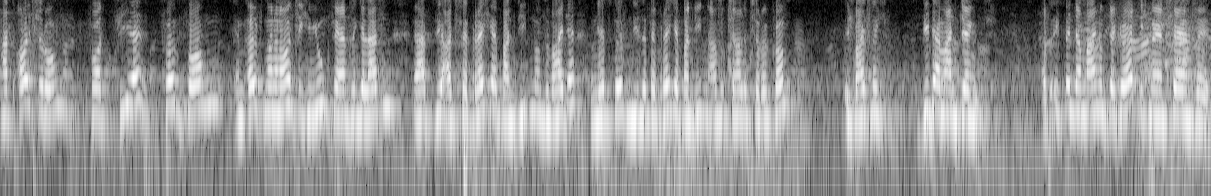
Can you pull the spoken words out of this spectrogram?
hat Äußerungen vor vier, fünf Wochen im 1199 im Jugendfernsehen gelassen. Er hat sie als Verbrecher, Banditen und so weiter. Und jetzt dürfen diese Verbrecher, Banditen, Asoziale zurückkommen. Ich weiß nicht, wie der Mann denkt. Also ich bin der Meinung, der gehört nicht mehr ins Fernsehen.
